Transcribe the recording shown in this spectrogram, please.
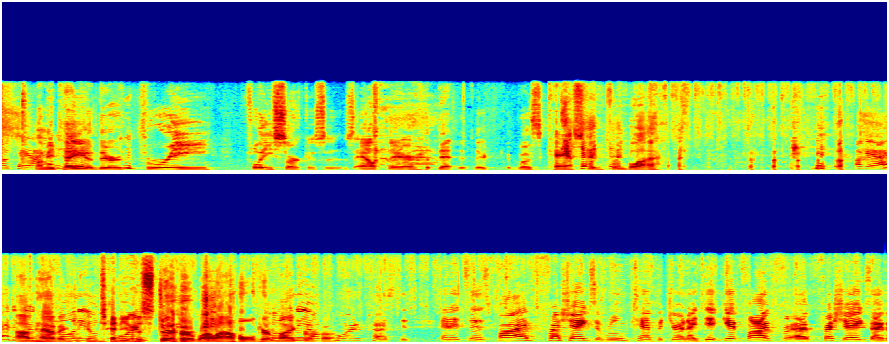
Okay. I Let me tell you, there are three flea circuses out there that, that was casted from blind. Okay, I had to I'm having to continue to corn- stir while I hold her colonial microphone. corn custard, and it says five fresh eggs at room temperature, and I did get five fr- uh, fresh eggs. I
